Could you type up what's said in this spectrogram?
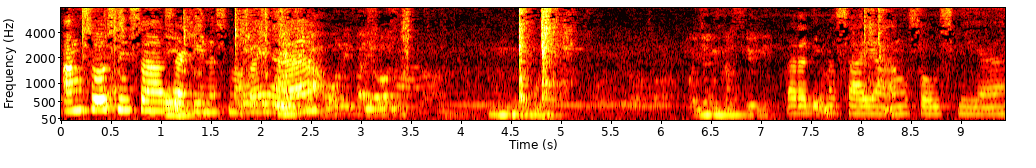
ang sauce ni sa sardinas ha. Yun. Onion grass yun eh. Para di masayang ang sauce niya.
